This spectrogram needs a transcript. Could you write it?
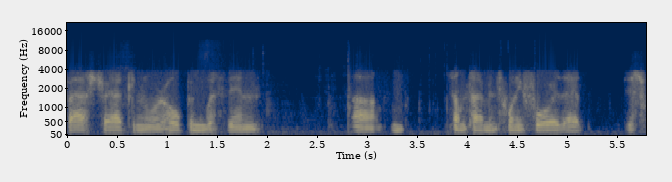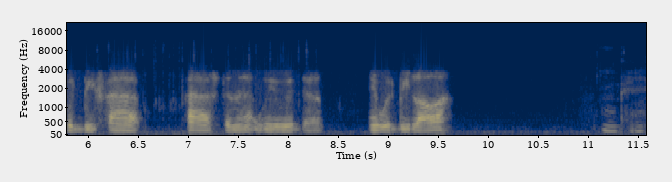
fast track, and we're hoping within uh, sometime in 24 that this would be fa- passed and that we would uh, it would be law. Okay.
